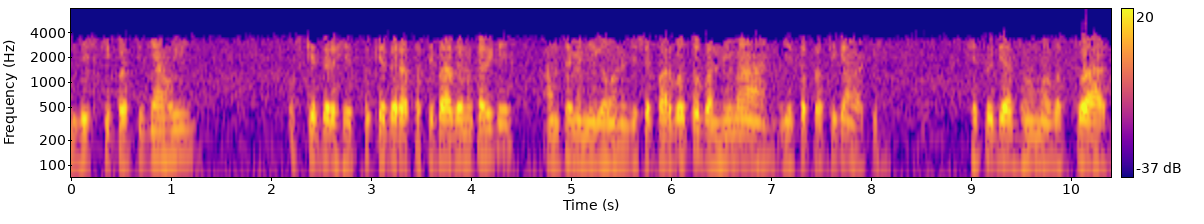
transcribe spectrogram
जिसकी प्रतिज्ञा हुई, उसके द्वारा हेतु के द्वारा प्रतिपादन करके, अंत में निगमन, जैसे पर्वतो बन्हीमान ये तो प्रतिज्ञा बाकी है। हेतु दिया धूम वस्तुआत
